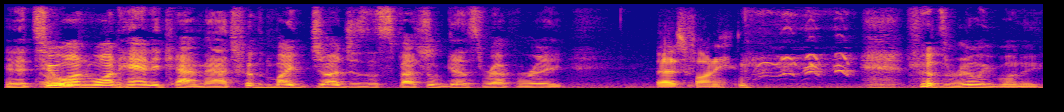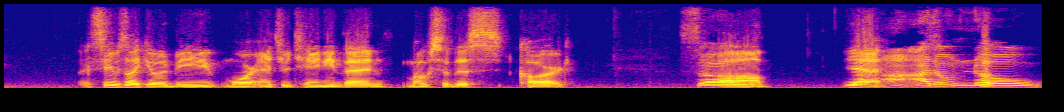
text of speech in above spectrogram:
in a oh. two on one handicap match with Mike Judge as a special guest referee. that is funny. That's really funny. it seems like it would be more entertaining than most of this card. So Um, yeah, I, I don't know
